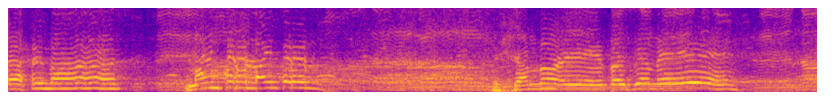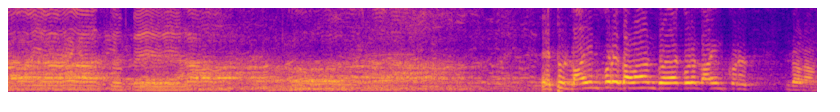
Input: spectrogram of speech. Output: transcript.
রহমান। লাইন করুন লাইন করুন। শামে বজমে একটু লাইন করে দাঁড়ান দয়া করে লাইন করে দাঁড়ান।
